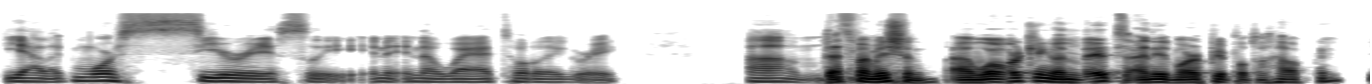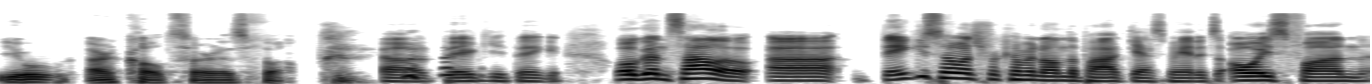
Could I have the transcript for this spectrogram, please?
yeah like more seriously in, in a way i totally agree um, That's my mission. I'm working on it. I need more people to help me. You are called, sir, as well. oh, thank you, thank you. Well, Gonzalo, uh, thank you so much for coming on the podcast, man. It's always fun.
